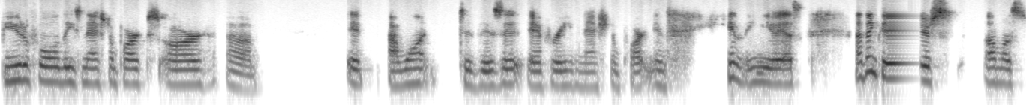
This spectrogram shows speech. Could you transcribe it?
beautiful these national parks are. Um, it I want to visit every national park in in the U.S. I think there's almost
